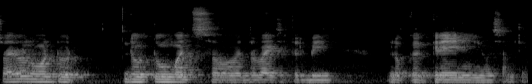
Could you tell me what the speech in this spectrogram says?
so I don't want to do too much so otherwise it will be look grainy or something.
